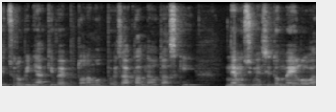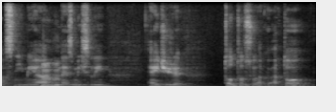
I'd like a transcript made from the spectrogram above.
keď chcú robiť nejaký web, to nám odpovie základné otázky, nemusíme si to mailovať s nimi a mm-hmm. nezmysly. Hej, čiže toto sú ako, a to,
